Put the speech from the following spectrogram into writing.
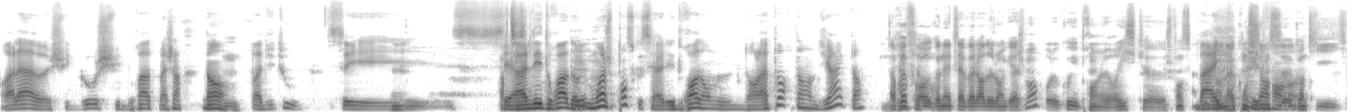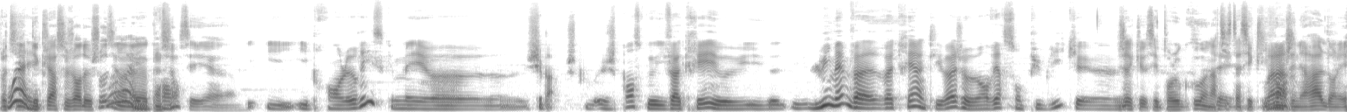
voilà, je suis de gauche, je suis de droite, machin. Non, Mm. pas du tout. C'est, c'est Artisan. aller droit. Dans, Mm. Moi, je pense que c'est aller droit dans, le, dans la porte, hein, direct. Hein. Après, faut Exactement. reconnaître la valeur de l'engagement. Pour le coup, il prend le risque. euh, Je pense qu'il Bah, en il- a conscience il prend- euh, quand il quand Ouais. il déclare ce genre de choses. il en Ouais, a il prend- conscience et euh, il, il prend le risque, mais euh, je sais pas. Je, je pense qu'il va créer, euh, il- lui-même va, va créer un clivage envers son public. euh. déjà que c'est pour le coup un artiste assez clivant Voilà. en général dans les.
